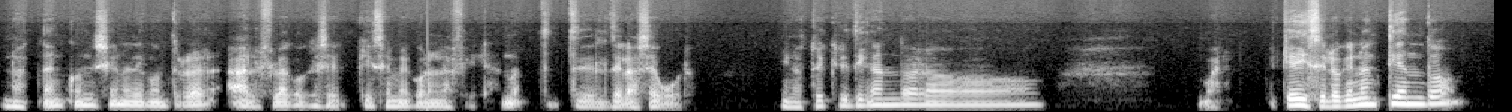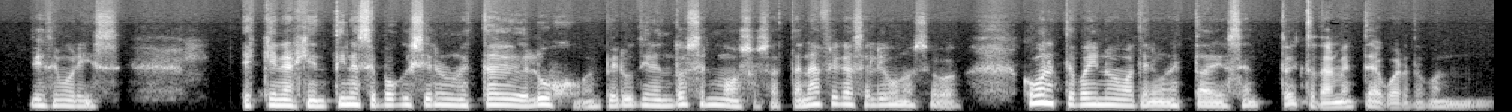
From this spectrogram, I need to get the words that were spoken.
no está en condiciones de controlar al flaco que se, que se me cola en la fila, te, lo aseguro. Y no estoy criticando a los... Bueno, ¿qué dice? Lo que no entiendo, dice Maurice, es que en Argentina hace poco hicieron un estadio de lujo, en Perú tienen dos hermosos, hasta en África salió uno solo. ¿Cómo en este país no va a tener un estadio Estoy totalmente de acuerdo con...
